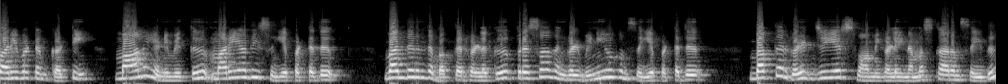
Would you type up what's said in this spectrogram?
பரிவட்டம் கட்டி மாலை அணிவித்து மரியாதை செய்யப்பட்டது. வந்திருந்த பக்தர்களுக்கு பிரசாதங்கள் விநியோகம் செய்யப்பட்டது. பக்தர்கள் ஜீயர் சுவாமிகளை நமஸ்காரம் செய்து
